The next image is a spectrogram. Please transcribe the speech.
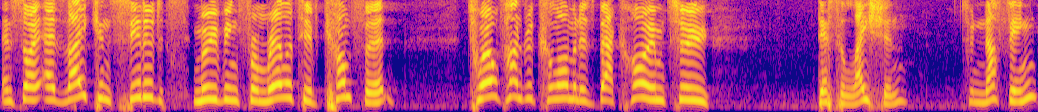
And so, as they considered moving from relative comfort 1,200 kilometers back home to desolation, to nothing,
